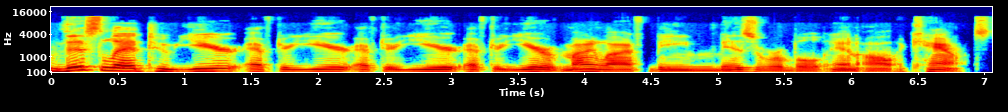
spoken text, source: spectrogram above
this led to year after year after year after year of my life being miserable in all accounts.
